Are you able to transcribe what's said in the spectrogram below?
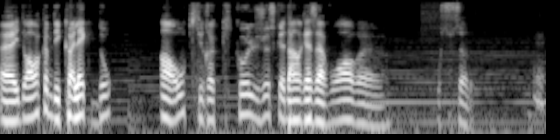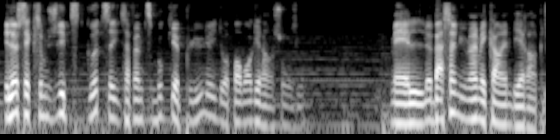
euh, il doit avoir comme des collectes d'eau en haut qui, qui jusque dans le réservoir euh, au sous-sol. Et là c'est comme juste des petites gouttes, ça fait un petit bout qu'il y a plus là, il doit pas avoir grand chose là. Mais le bassin lui-même est quand même bien rempli.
